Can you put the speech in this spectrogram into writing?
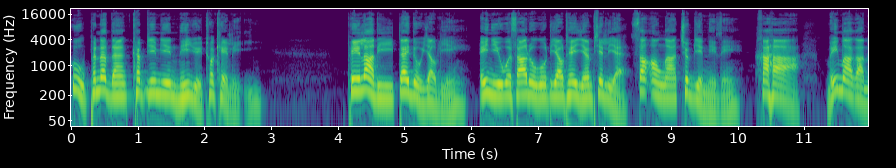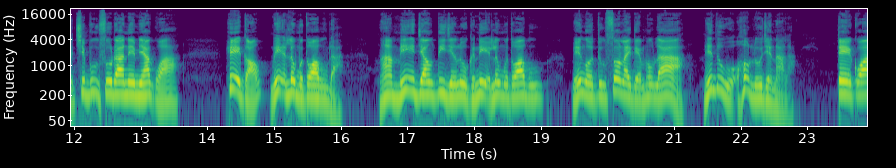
ဟုဖနက်တန်ခပ်ပြင်းပြင်းနင်း၍ထွက်ခဲ့လေ၏ဖေလာသည်တိုက်သို့ရောက်လျင်အင်ကြီးဝတ်စားတို့ကိုတယောက်တည်းရန်ဖြစ်လျက်စောင့်အောင်ငါချွတ်ပြစ်နေစဉ်ဟာဟာမိမကမချစ်ဘူးဆိုတာနဲ့များကွာဟေ့အကောင်မင်းအလုပ်မသွားဘူးလားငါမင်းအကြောင်းသိချင်လို့ခနေ့အလုပ်မသွားဘူးမင်းကို तू စွန့်လိုက်တယ်မဟုတ်လားမင်းသူ့ကိုအဟုတ်လိုချင်တာလားတဲကွာ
